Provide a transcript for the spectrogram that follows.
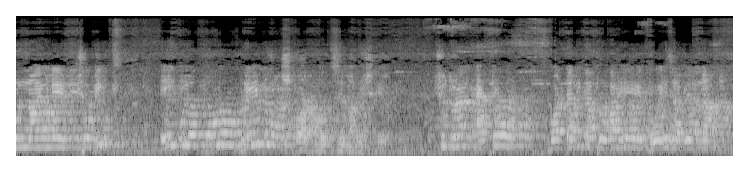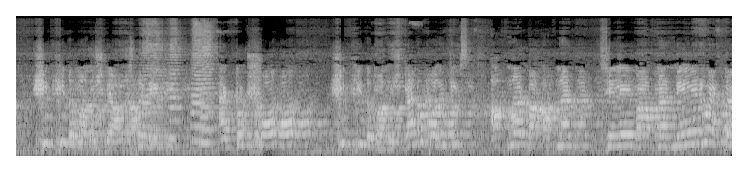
উন্নয়নের ছবি, এইগুলো পুরো ব্রেন ওয়াশ করা হচ্ছে মানুষকে। সুতরাং এত গড্ডালিকা প্রবাহে বয়ে যাবেন না। শিক্ষিত মানুষকে আসতে দিন একদম সৎ, শিক্ষিত মানুষ। কেন পলিটিক্স আপনার বা আপনার ছেলে বা আপনার মেয়েরও একটা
